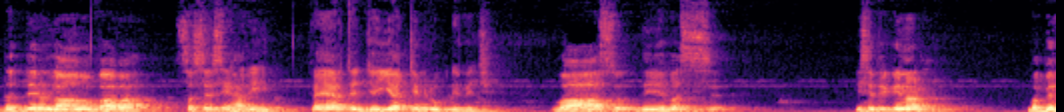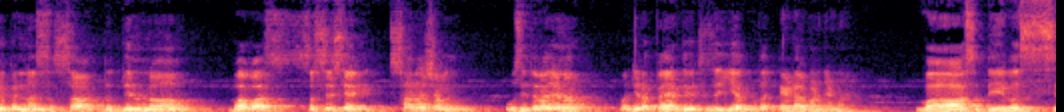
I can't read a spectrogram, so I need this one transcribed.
ਦੱਦੇ ਨੂੰ ਲਾਮ ਵਾਵਾ ਸੱਸੇ ਸਿਹਾਰੀ, ਪੈਰ ਤੇ ਜਈਆ ਚਿੰਨ ਰੂਪ ਦੇ ਵਿੱਚ। ਵਾਸੁਦੇਵਸ। ਇਸੇ ਤਰੀਕੇ ਨਾਲ ਬੱਬੇ ਨੂੰ ਕੰਨਾ ਸੱਸਾ, ਦੱਦੇ ਨੂੰ ਨਾਮ, ਬਾਬਾ ਸੱਸੇ ਸਿਆਰੀ, ਸਾਰਾ ਸ਼ਬਦ ਉਸੇ ਤਰ੍ਹਾਂ ਆ ਜਾਣਾ, ਪਰ ਜਿਹੜਾ ਪੈਰ ਦੇ ਵਿੱਚ ਜ਼ਈਆ ਉਹਦਾ ਐੜਾ ਬਣ ਜਾਣਾ। ਵਾਸ ਦੇਵਸ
